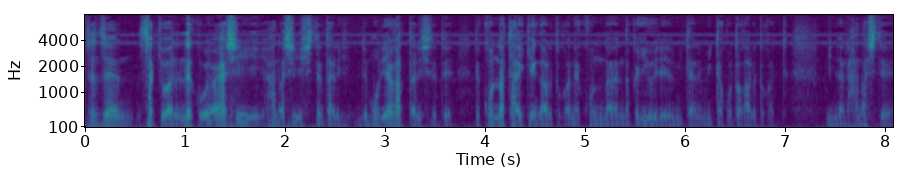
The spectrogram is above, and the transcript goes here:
全然さっきまでねこう怪しい話してたりで盛り上がったりしててでこんな体験があるとかねこんななんか幽霊みたいなの見たことがあるとかってみんなで話して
